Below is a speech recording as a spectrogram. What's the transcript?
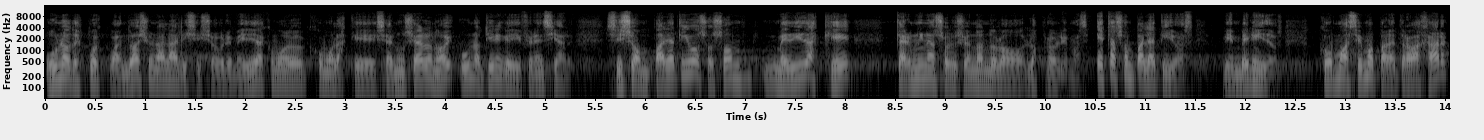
uno después, cuando hace un análisis sobre medidas como, las que se anunciaron hoy, uno tiene que diferenciar si son paliativos o son medidas que terminan solucionando los problemas. Estas son paliativas, bienvenidos. ¿Cómo hacemos para trabajar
